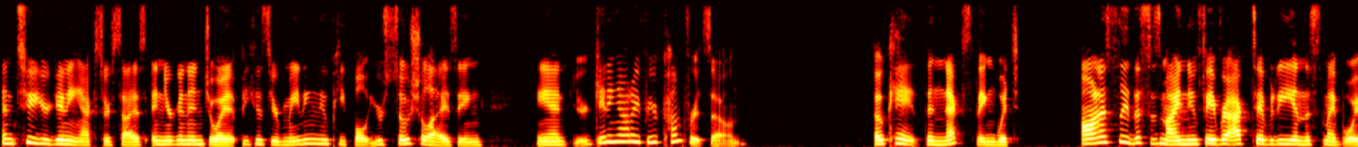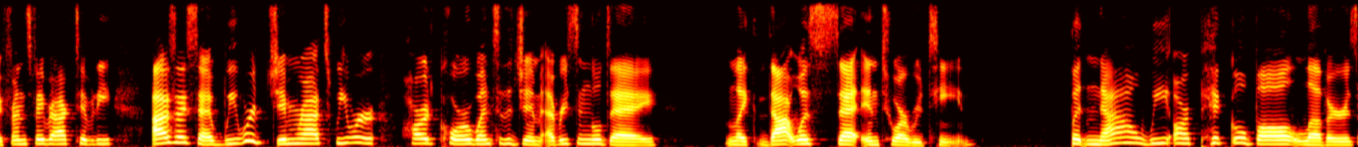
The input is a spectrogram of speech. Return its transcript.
And two, you're getting exercise and you're going to enjoy it because you're meeting new people, you're socializing, and you're getting out of your comfort zone. Okay, the next thing, which honestly, this is my new favorite activity and this is my boyfriend's favorite activity. As I said, we were gym rats. We were hardcore, went to the gym every single day. Like that was set into our routine. But now we are pickleball lovers,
